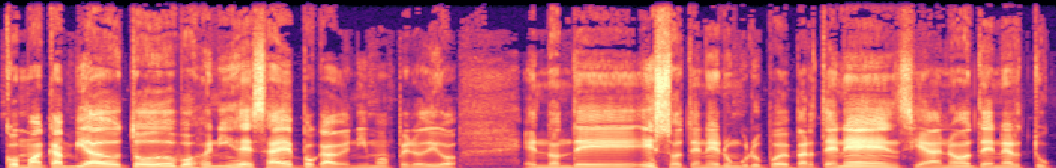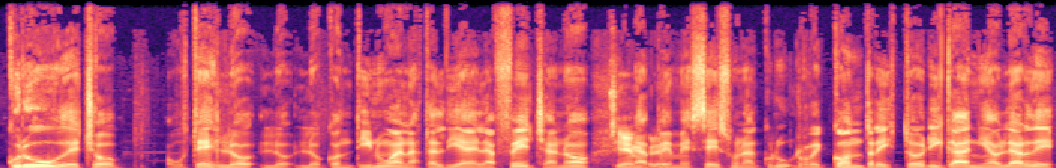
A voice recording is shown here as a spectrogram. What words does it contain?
¿Cómo ha cambiado todo? Vos venís de esa época, venimos, pero digo, en donde eso, tener un grupo de pertenencia, ¿no? Tener tu crew, de hecho, ustedes lo, lo- lo continúan hasta el día de la fecha, ¿no? Siempre. La PMC es una crew recontra histórica, ni hablar de,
